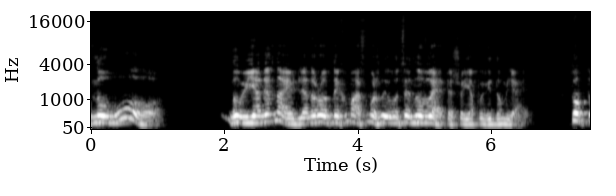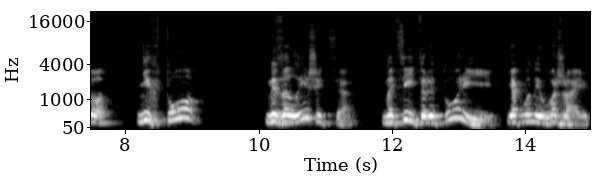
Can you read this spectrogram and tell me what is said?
нового. Ну, я не знаю, для народних мас, можливо, це нове те, що я повідомляю. Тобто ніхто не залишиться на цій території, як вони вважають,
